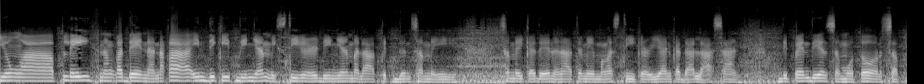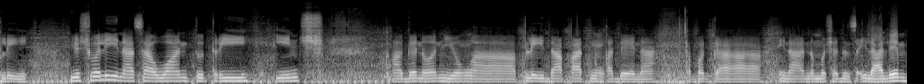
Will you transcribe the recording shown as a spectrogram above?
yung ah, play ng kadena naka-indicate din yan. May sticker din yan malapit dun sa may sa may kadena natin. May mga sticker yan kadalasan. Depende yan sa motor sa play. Usually nasa 1 to 3 inch mga ganon yung ah, play dapat ng kadena kapag ka inaano mo siya dun sa ilalim.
